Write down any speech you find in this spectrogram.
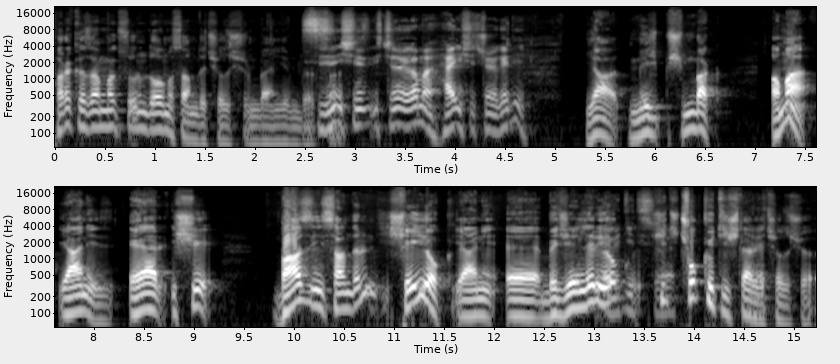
Para kazanmak zorunda olmasam da çalışırım ben 24 Sizin saat. işiniz için öyle ama her iş için öyle değil. Ya mec- şimdi bak ama yani eğer işi bazı insanların şeyi yok yani e, becerileri yok. yetisi, Hiç evet. çok kötü işlerle çalışıyor.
